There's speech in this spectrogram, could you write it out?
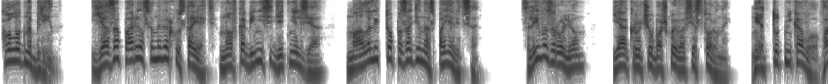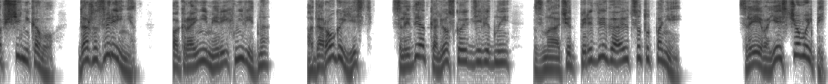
Холодно, блин. Я запарился наверху стоять, но в кабине сидеть нельзя. Мало ли кто позади нас появится. Слива за рулем. Я кручу башкой во все стороны. Нет тут никого, вообще никого. Даже зверей нет. По крайней мере, их не видно. А дорога есть. Следы от колес кое-где видны. Значит, передвигаются тут по ней. «Слива, есть что выпить?»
